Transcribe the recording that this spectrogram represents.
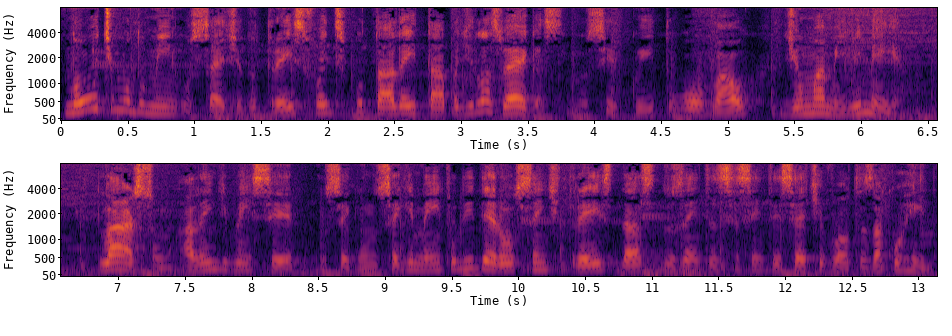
No último domingo, 7 do 3, foi disputada a etapa de Las Vegas, no circuito oval de uma milha e meia. Larson, além de vencer o segundo segmento, liderou 103 das 267 voltas da corrida.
